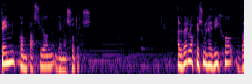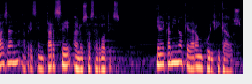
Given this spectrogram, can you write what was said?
ten compasión de nosotros. Al verlo Jesús les dijo, vayan a presentarse a los sacerdotes. Y en el camino quedaron purificados.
